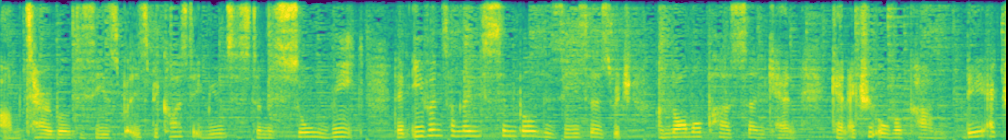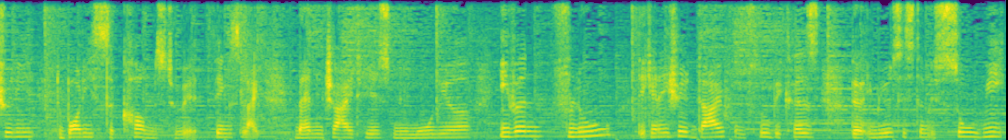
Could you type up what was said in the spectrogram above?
um, terrible disease, but it's because the immune system is so weak that even sometimes simple diseases which a normal person can can actually overcome, they actually the body succumbs to it. Things like meningitis, pneumonia, even flu, they can actually die from flu because the immune system is so weak.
